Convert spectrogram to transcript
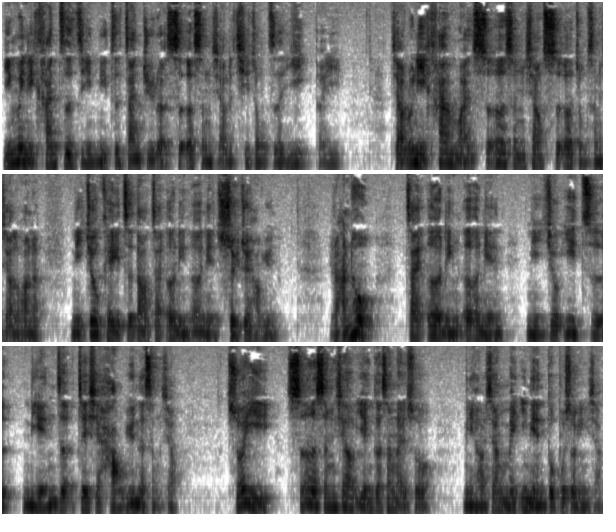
因为你看自己，你只占据了十二生肖的其中之一而已。假如你看完十二生肖、十二种生肖的话呢，你就可以知道在二零二二年谁最好运。然后在二零二二年，你就一直连着这些好运的生肖。所以十二生肖严格上来说，你好像每一年都不受影响。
